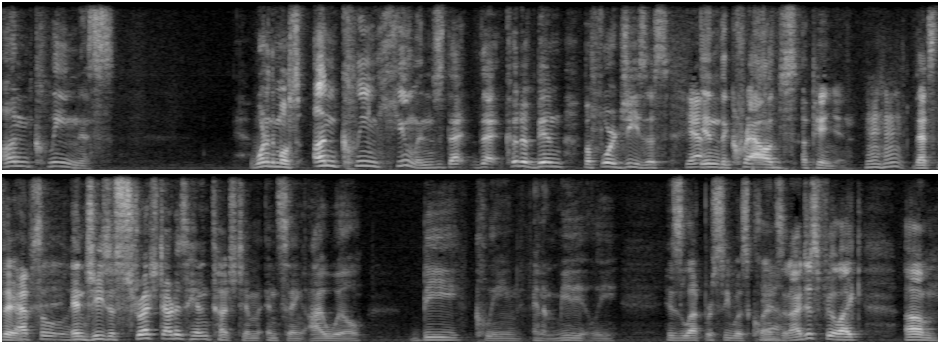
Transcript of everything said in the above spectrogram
uncleanness, one of the most unclean humans that, that could have been before Jesus Yeah. in the crowd's opinion. Mm-hmm. That's there. Absolutely. And Jesus stretched out his hand and touched him and saying, I will be clean. And immediately his leprosy was cleansed. Yeah. And I just feel like, um,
